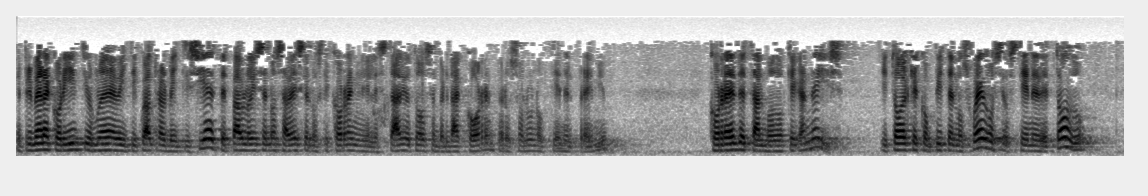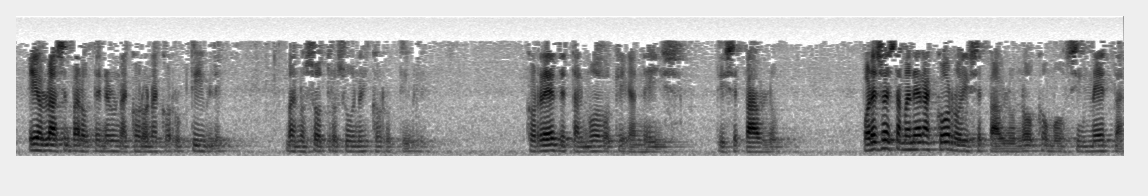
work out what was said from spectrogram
En 1 Corintios 9, 24 al 27, Pablo dice, ¿no sabéis que los que corren en el estadio todos en verdad corren, pero solo uno obtiene el premio? Corred de tal modo que ganéis. Y todo el que compite en los juegos se obtiene de todo, ellos lo hacen para obtener una corona corruptible, mas nosotros una incorruptible. Corred de tal modo que ganéis, dice Pablo. Por eso de esta manera corro, dice Pablo, no como sin meta,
